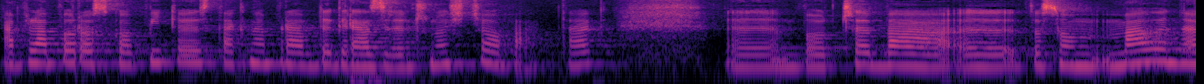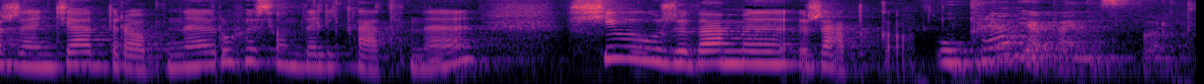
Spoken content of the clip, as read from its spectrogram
a w laparoskopii to jest tak naprawdę gra zręcznościowa, tak? Bo trzeba, to są małe narzędzia, drobne, ruchy są delikatne, siły używamy rzadko. Uprawia Pani sport?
